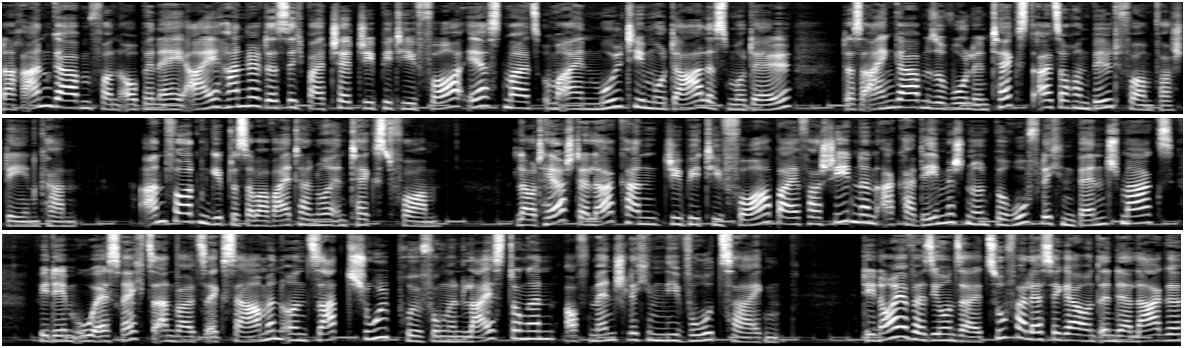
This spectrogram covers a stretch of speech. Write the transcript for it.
Nach Angaben von OpenAI handelt es sich bei ChatGPT-4 erstmals um ein multimodales Modell, das Eingaben sowohl in Text als auch in Bildform verstehen kann. Antworten gibt es aber weiter nur in Textform. Laut Hersteller kann GPT-4 bei verschiedenen akademischen und beruflichen Benchmarks wie dem US-Rechtsanwaltsexamen und SAT-Schulprüfungen Leistungen auf menschlichem Niveau zeigen. Die neue Version sei zuverlässiger und in der Lage,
